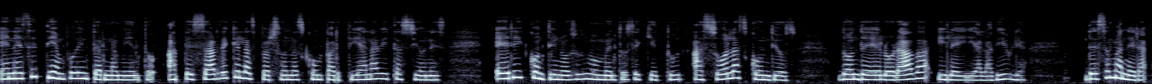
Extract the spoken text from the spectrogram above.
En ese tiempo de internamiento, a pesar de que las personas compartían habitaciones, Eric continuó sus momentos de quietud a solas con Dios, donde él oraba y leía la Biblia. De esa manera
